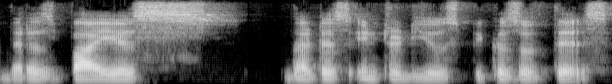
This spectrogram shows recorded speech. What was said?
there is bias that is introduced because of this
